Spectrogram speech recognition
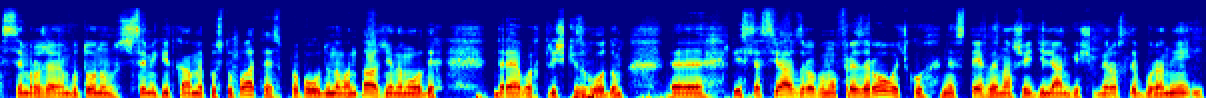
з цим рожевим бутоном, з цими квітками поступати по поводу навантаження на молодих деревах трішки згодом. Е, після свят зробимо фрезеровочку, не встигли нашої ділянки, щоб не росли бурани. І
